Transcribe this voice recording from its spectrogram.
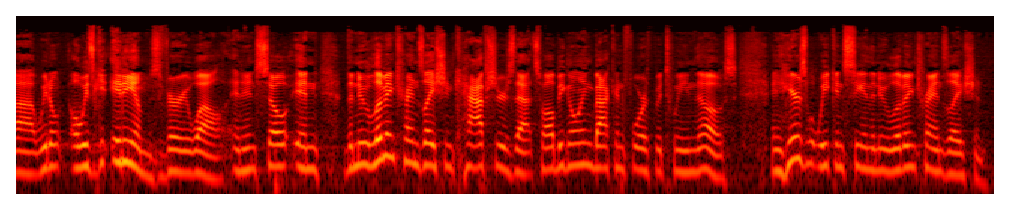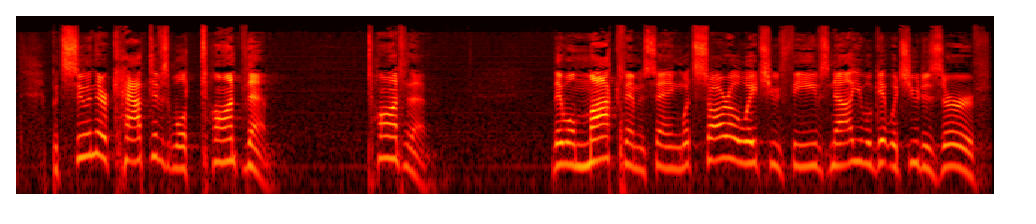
Uh, we don't always get idioms very well. And in, so in the New Living Translation captures that. So I'll be going back and forth between those. And here's what we can see in the New Living Translation. But soon their captives will taunt them. Taunt them. They will mock them, saying, What sorrow awaits you, thieves? Now you will get what you deserve.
